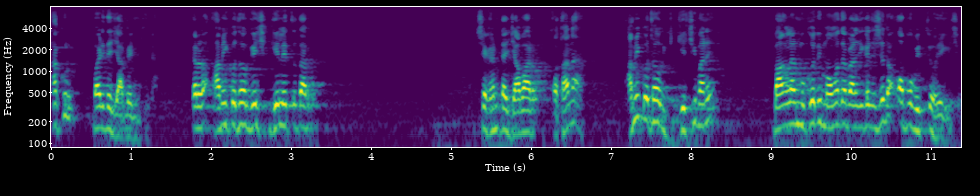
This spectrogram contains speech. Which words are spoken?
ঠাকুর বাড়িতে যাবেন কিনা কারণ আমি কোথাও গেছি, গেলে তো তার সেখানটায় যাওয়ার কথা না। আমি কোথাও গেছি মানে বাংলার মুখ্যমন্ত্রী মমতা ব্যানার্জির কাছে সেটা অপবিত্র হয়ে গেছে।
